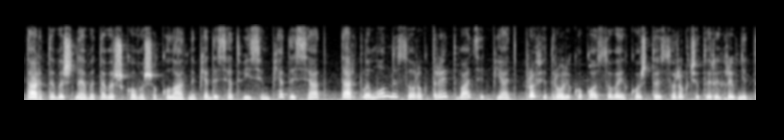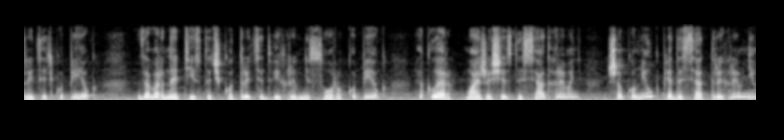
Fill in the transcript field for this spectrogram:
Тарти вишневий та вершково-шоколадний 58,50, тарт лимонний 43,25, профітроль кокосовий коштує 44 гривні 30 копійок, заварне тістечко 32 гривні 40 копійок, еклер майже 60 гривень, шокомілк 53 гривні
